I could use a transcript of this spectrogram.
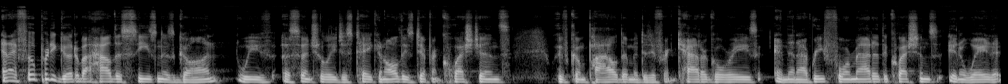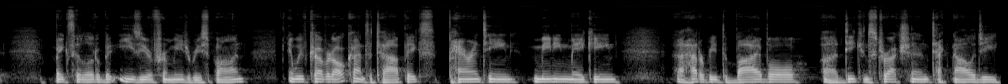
And I feel pretty good about how this season has gone. We've essentially just taken all these different questions, we've compiled them into different categories, and then I've reformatted the questions in a way that makes it a little bit easier for me to respond. And we've covered all kinds of topics parenting, meaning making, uh, how to read the Bible, uh, deconstruction, technology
